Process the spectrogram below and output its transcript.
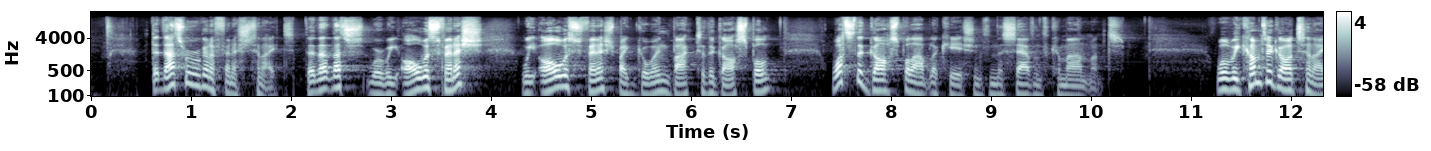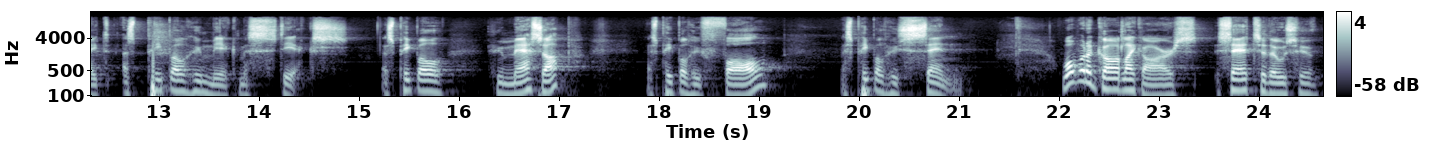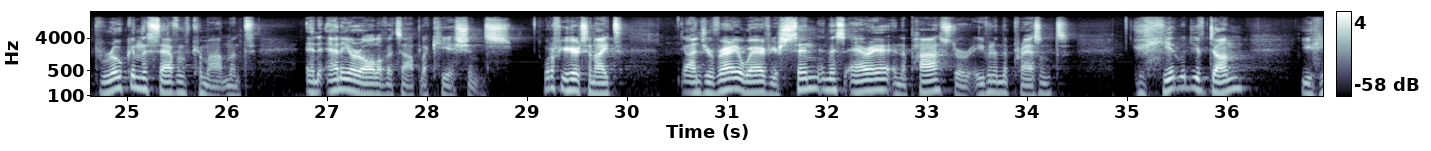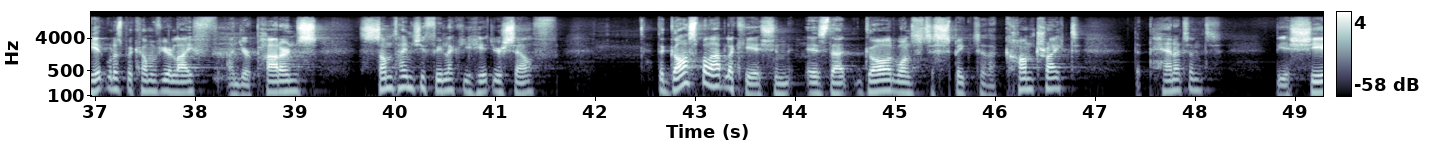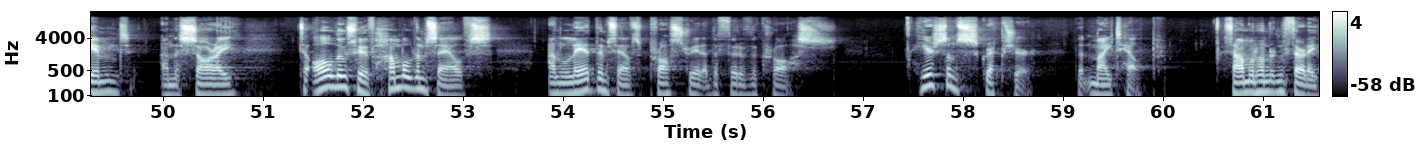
That's where we're going to finish tonight. That's where we always finish. We always finish by going back to the gospel. What's the gospel application from the seventh commandment? Well, we come to God tonight as people who make mistakes, as people who mess up, as people who fall, as people who sin. What would a God like ours say to those who have broken the seventh commandment in any or all of its applications? What if you're here tonight and you're very aware of your sin in this area in the past or even in the present? You hate what you've done, you hate what has become of your life and your patterns. Sometimes you feel like you hate yourself. The gospel application is that God wants to speak to the contrite the penitent, the ashamed, and the sorry, to all those who have humbled themselves and laid themselves prostrate at the foot of the cross. Here's some scripture that might help Psalm 130,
